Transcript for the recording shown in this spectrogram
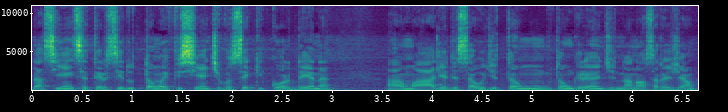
da ciência ter sido tão eficiente, você que coordena uma área de saúde tão, tão grande na nossa região,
